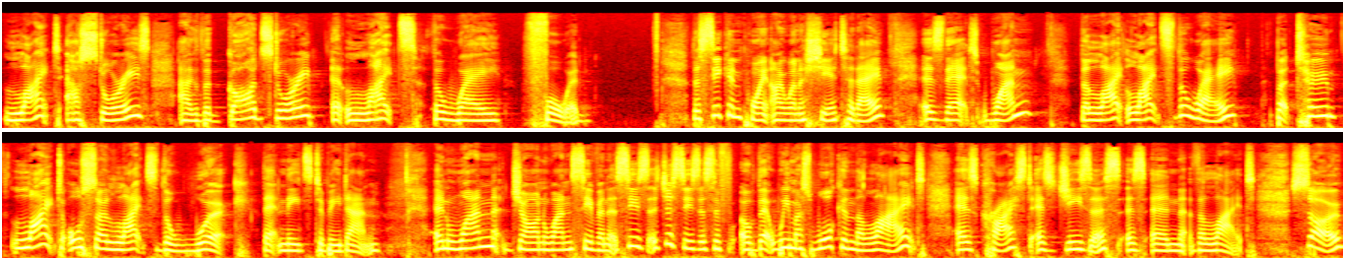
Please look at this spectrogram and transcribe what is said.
light, our stories, uh, the God story, it lights the way forward. The second point I want to share today is that one, the light lights the way, but two, light also lights the work that needs to be done. In 1 John 1 7, it says, it just says this if, oh, that we must walk in the light as Christ, as Jesus is in the light. So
